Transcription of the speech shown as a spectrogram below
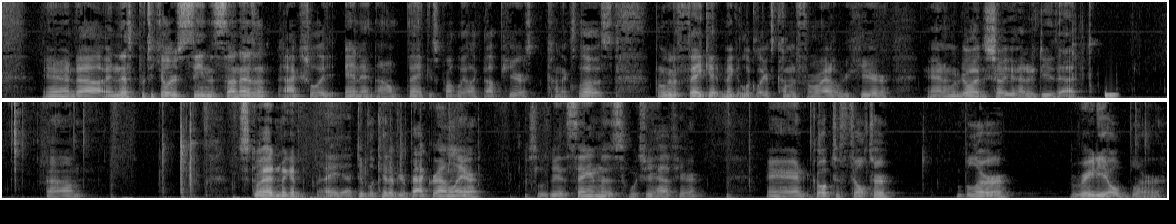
and uh, in this particular scene, the sun isn't actually in it, I don't think. It's probably like up here, it's kind of close. But I'm going to fake it, make it look like it's coming from right over here. And I'm going to go ahead and show you how to do that. Um, just go ahead and make a, a, a duplicate of your background layer. This will be the same as what you have here. And go up to Filter, Blur, Radial Blur.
